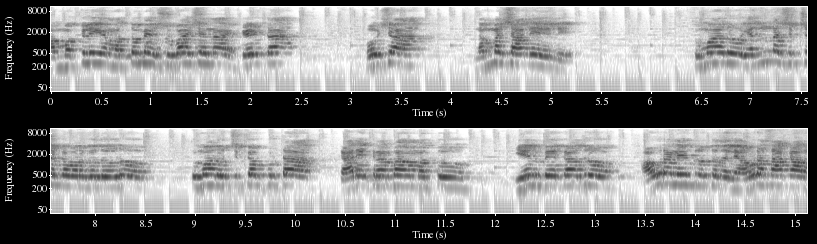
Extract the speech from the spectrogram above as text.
ಆ ಮಕ್ಕಳಿಗೆ ಮತ್ತೊಮ್ಮೆ ಶುಭಾಶಯನ ಕೇಳ್ತಾ ಬಹುಶಃ ನಮ್ಮ ಶಾಲೆಯಲ್ಲಿ ಸುಮಾರು ಎಲ್ಲ ಶಿಕ್ಷಕ ವರ್ಗದವರು, ಸುಮಾರು ಚಿಕ್ಕ ಪುಟ್ಟ ಕಾರ್ಯಕ್ರಮ ಮತ್ತು ಏನು ಬೇಕಾದರೂ ಅವರ ನೇತೃತ್ವದಲ್ಲಿ, ಅವರ ಸಹಕಾರ.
